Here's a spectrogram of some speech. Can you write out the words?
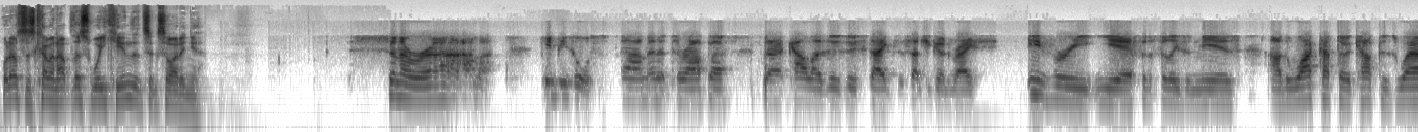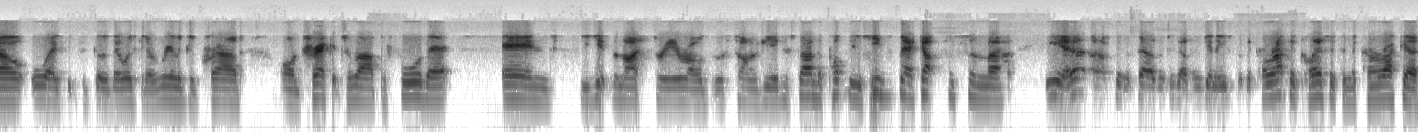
what else is coming up this weekend that's exciting you? Cinerama, Kempy's horse, um, and at Te Rapa, the Cal Isuzu Stakes is such a good race every year for the fillies and mares. Uh, the Waikato Cup as well always gets a good. They always get a really good crowd on track at Te Rapa Before that, and you get the nice three-year-olds at this time of year just starting to pop their heads back up for some uh, air after the thousand, two thousand guineas. But the Karaka Classic and the Karaka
